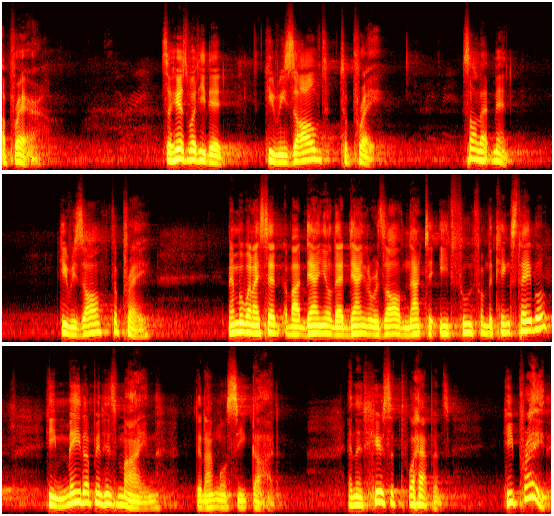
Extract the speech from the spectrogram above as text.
a prayer. So here's what he did. He resolved to pray. That's all that meant. He resolved to pray. Remember when I said about Daniel that Daniel resolved not to eat food from the king's table? He made up in his mind that I'm going to seek God. And then here's what happens He prayed.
